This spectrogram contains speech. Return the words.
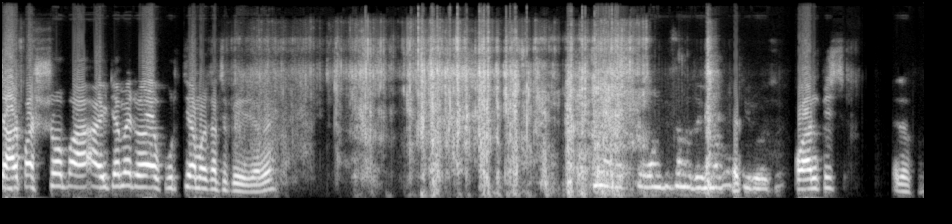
চার পাঁচশো আইটেমের কুর্তি আমার কাছে পেয়ে যাবে। আমরা। ওয়ান পিস এরকম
